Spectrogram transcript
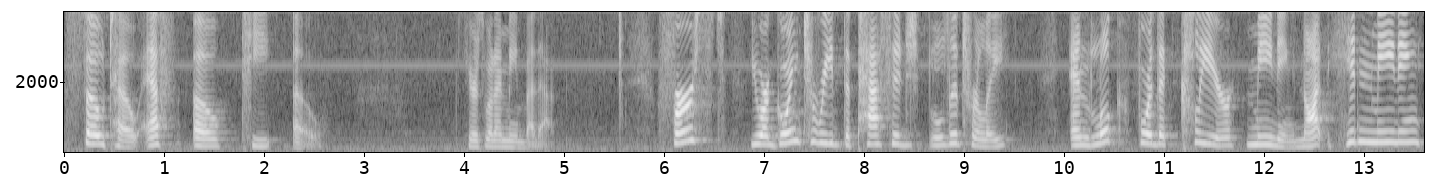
photo, F O T O. Here's what I mean by that. First, you are going to read the passage literally and look for the clear meaning, not hidden meaning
